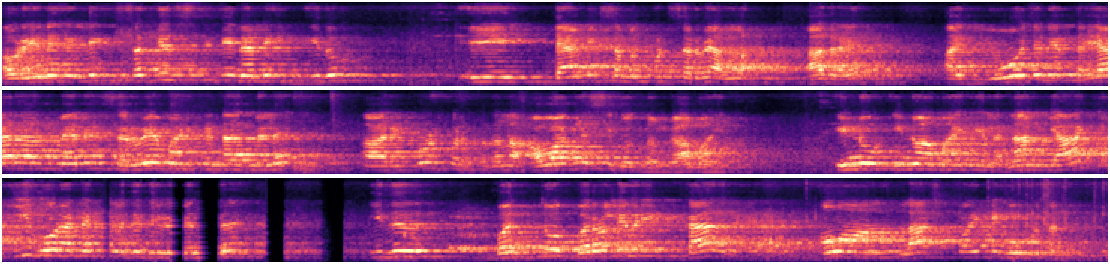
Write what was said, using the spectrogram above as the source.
ಅವ್ರು ಏನೇ ಹೇಳಿ ಸದ್ಯದ ಸ್ಥಿತಿನಲ್ಲಿ ಇದು ಈ ಡ್ಯಾಮಿಗೆ ಸಂಬಂಧಪಟ್ಟ ಸರ್ವೆ ಅಲ್ಲ. ಆದರೆ ಆ ಯೋಜನೆ ತಯಾರಾದ ಮೇಲೆ ಸರ್ವೆ ಮಾಡ್ಕೊಂಡಾದ್ಮೇಲೆ ಆ ರಿಪೋರ್ಟ್ ಬರ್ತದಲ್ಲ, ಅವಾಗಲೇ ಸಿಗೋದು ನಮ್ಗೆ ಆ ಮಾಹಿತಿ. ಇನ್ನು ಇನ್ನು ಆ ಮಾಹಿತಿ ಇಲ್ಲ. ನಾವು ಯಾಕೆ ಈ ಹೋರಾಟ ಕಳೆದಿದ್ದೀವಿ ಅಂದ್ರೆ, ಇದು ಬಂತು ಬರೋಲ್ಲಿವರಿಗೆ ಕಾದ್ರೆ, ಅವ ಲಾಸ್ಟ್ ಪಾಯಿಂಟಿಗೆ ಹೋಗ್ಬಿಡ್ತಾನೆ.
